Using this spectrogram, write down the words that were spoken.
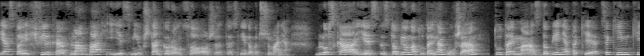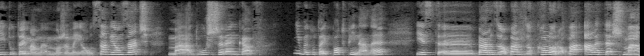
Ja stoję chwilkę w lampach i jest mi już tak gorąco, że to jest nie do wytrzymania. Bluzka jest zdobiona tutaj na górze. Tutaj ma zdobienia takie cekinki, tutaj mamy, możemy ją zawiązać. Ma dłuższy rękaw, niby tutaj podpinany. Jest e, bardzo, bardzo kolorowa, ale też ma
